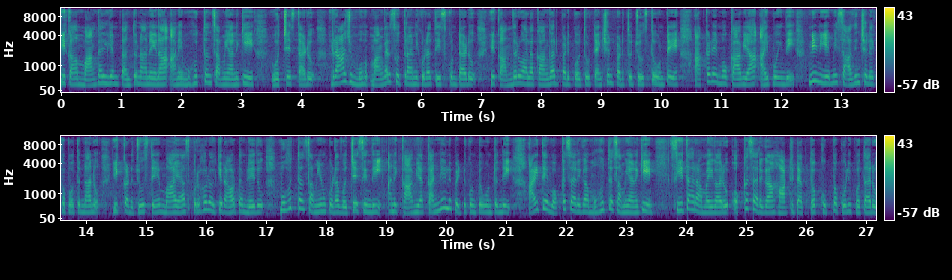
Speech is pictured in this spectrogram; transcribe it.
ఇక మాంగళ్యం తంతునానేనా అనే ముహూర్తం సమయానికి వచ్చేస్తాడు. రాజు మంగళసూత్రాన్ని కూడా తీసుకుంటాడు. ఇక అందరూ అలా కంగారు పడిపోతూ టెన్షన్ పడుతూ చూస్తూ ఉంటే అక్కడేమో కావ్య అయిపోయింది. నేను ఏమీ సాధించలేకపోతున్నాను. ఇక్కడ చూస్తే మాయ స్పృహలోకి రావటం లేదు. ముహూర్తం సమయం కూడా వచ్చేసింది అని కావ్య కన్నీళ్ళు పెట్టుకుంటూ ఉంటుంది. అయితే ఒక్కసారిగా ముహూర్త సమయానికి సీతారామయ్య గారు ఒక్కసారిగా హార్ట్ అటాక్తో కుప్ప కూలిపోతారు.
